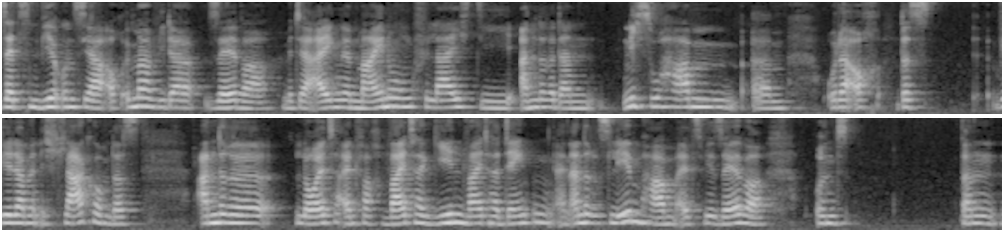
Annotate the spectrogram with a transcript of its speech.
setzen wir uns ja auch immer wieder selber mit der eigenen Meinung vielleicht, die andere dann nicht so haben ähm, oder auch, dass wir damit nicht klarkommen, dass andere Leute einfach weitergehen, weiterdenken, ein anderes Leben haben als wir selber und dann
